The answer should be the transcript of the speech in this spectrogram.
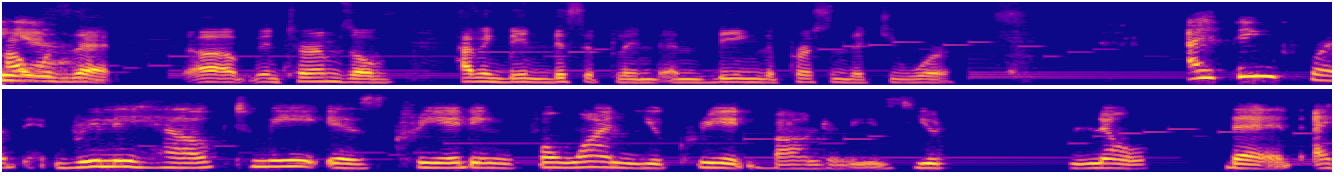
how was that uh, in terms of having been disciplined and being the person that you were I think what really helped me is creating, for one, you create boundaries. You know that I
